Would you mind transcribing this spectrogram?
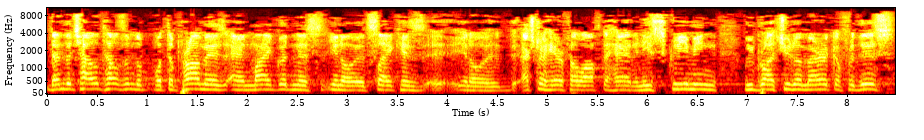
then the child tells him the, what the prom is, and my goodness, you know, it's like his, you know, extra hair fell off the head, and he's screaming, we brought you to America for this,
